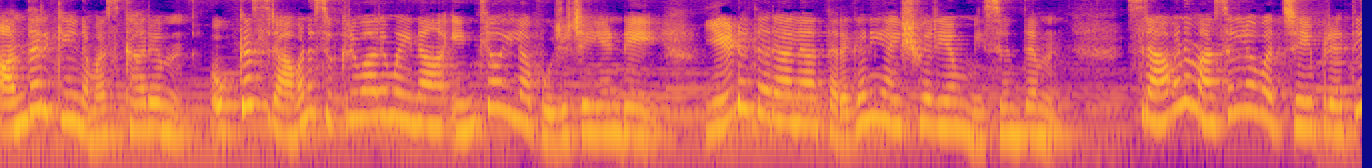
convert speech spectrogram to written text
అందరికీ నమస్కారం. ఒక్క శ్రావణ శుక్రవారం అయినా ఇంట్లో ఇలా పూజ చేయండి. ఏడు తరాల తరగని ఐశ్వర్యం మీ సొంతం. శ్రావణ మాసంలో వచ్చే ప్రతి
